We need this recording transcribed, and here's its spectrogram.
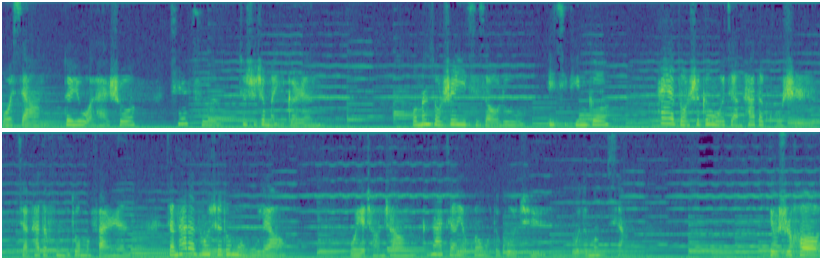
我想，对于我来说，青瓷就是这么一个人。我们总是一起走路，一起听歌，他也总是跟我讲他的故事，讲他的父母多么烦人，讲他的同学多么无聊。我也常常跟他讲有关我的过去，我的梦想。有时候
